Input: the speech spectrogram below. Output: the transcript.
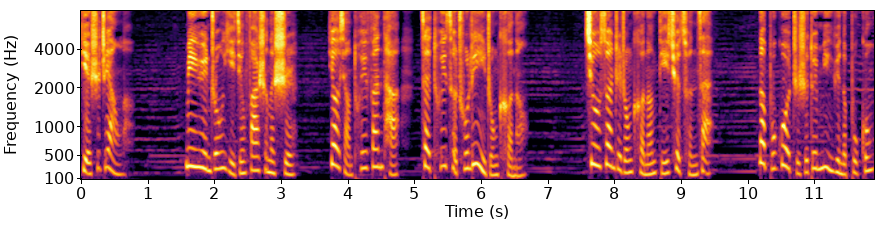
也是这样了。命运中已经发生的事，要想推翻它，再推测出另一种可能，就算这种可能的确存在，那不过只是对命运的不公。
